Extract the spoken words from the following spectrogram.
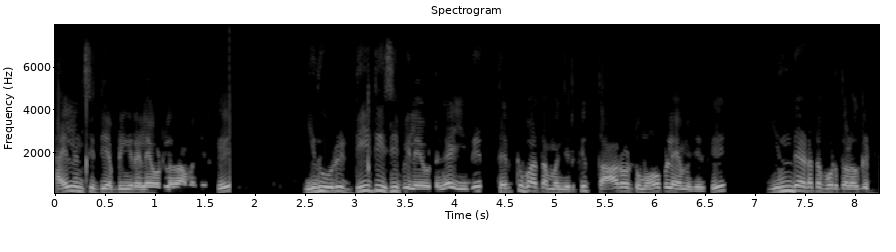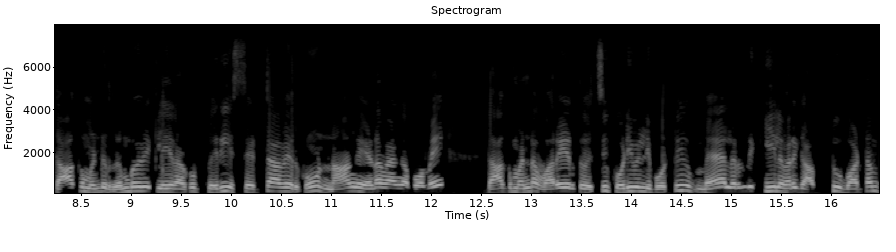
ஹைலண்ட் சிட்டி அப்படிங்கிற லேஅவுட்ல தான் அமைஞ்சிருக்கு. இது ஒரு டிடிசிபி லேஅவுட்டுங்க இது தெற்கு பார்த்து அமைஞ்சிருக்கு தாரோட்டு முகப்பிள்ளை அமைஞ்சிருக்கு. இந்த இடத்த பொறுத்த அளவுக்கு டாக்குமெண்ட் ரொம்பவே கிளியரா இருக்கும் பெரிய செட்டாவே இருக்கும். நாங்க இடம் வாங்க போமே டாக்குமெண்ட்டை வரையறுத்து வச்சு கொடிவெள்ளி போட்டு மேலேருந்து கீழே வரைக்கும் அப் டு பாட்டம்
